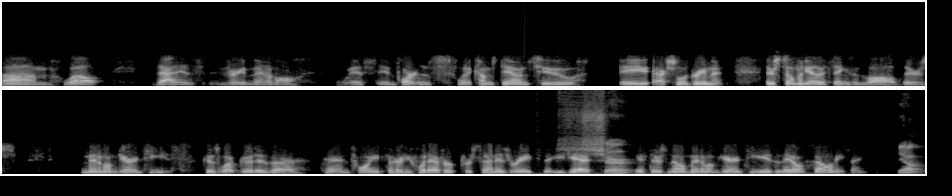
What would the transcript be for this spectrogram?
Um, well, that is very minimal with importance when it comes down to a actual agreement. There's so many other things involved. There's minimum guarantees because what good is a 10, 20, 30, whatever percentage rates that you get Sure. if there's no minimum guarantees and they don't sell anything? Yep.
